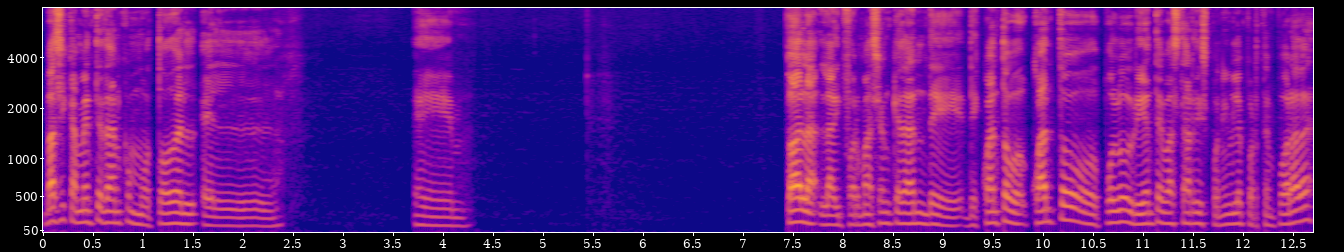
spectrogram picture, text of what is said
básicamente dan como todo el, em, toda la, información que dan de, cuánto, cuánto polvo brillante va a estar disponible por temporada.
